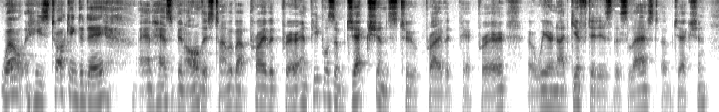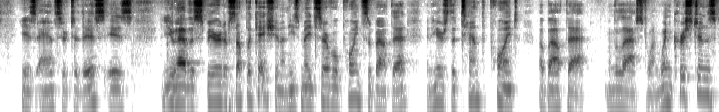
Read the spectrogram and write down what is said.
Well, he's talking today, and has been all this time, about private prayer and people's objections to private prayer. Uh, we are not gifted, is this last objection. His answer to this is you have the spirit of supplication, and he's made several points about that. And here's the tenth point about that, and the last one. When Christians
